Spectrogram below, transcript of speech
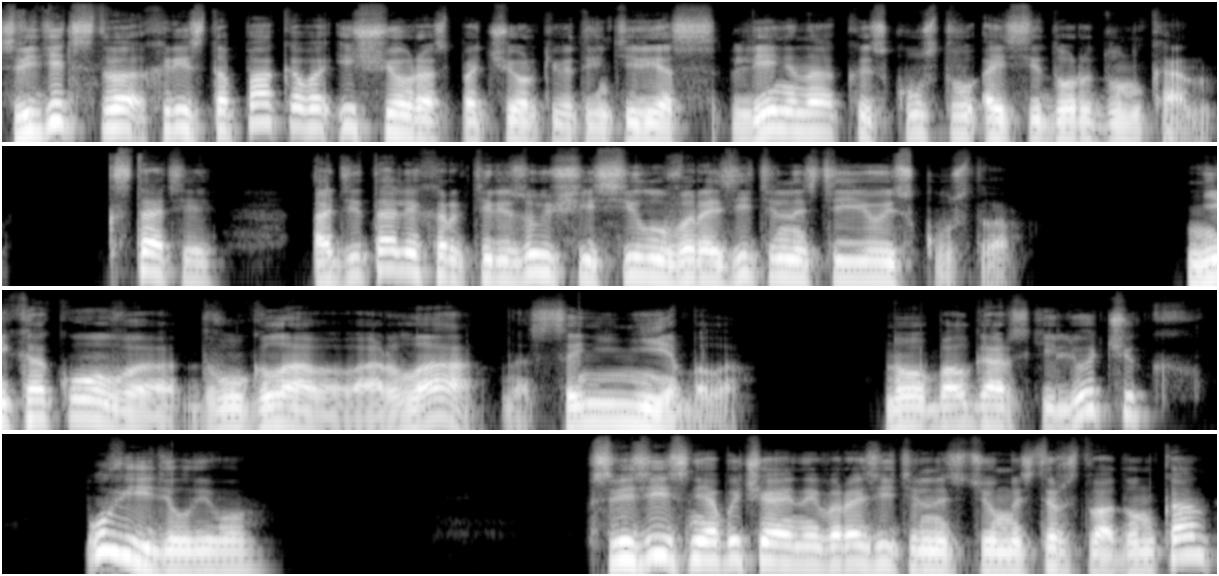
Свидетельство Христа Пакова еще раз подчеркивает интерес Ленина к искусству Айсидоры Дункан. Кстати, о детали, характеризующей силу выразительности ее искусства. Никакого двуглавого орла на сцене не было, но болгарский летчик увидел его. В связи с необычайной выразительностью мастерства Дункан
